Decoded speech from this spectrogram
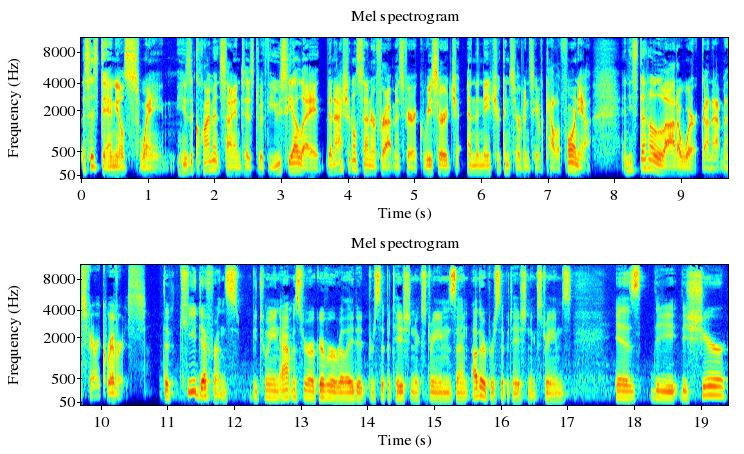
This is Daniel Swain. He's a climate scientist with UCLA, the National Center for Atmospheric Research, and the Nature Conservancy of California, and he's done a lot of work on atmospheric rivers. The key difference between atmospheric river related precipitation extremes and other precipitation extremes is the, the sheer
